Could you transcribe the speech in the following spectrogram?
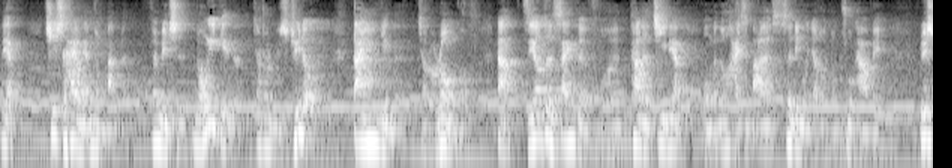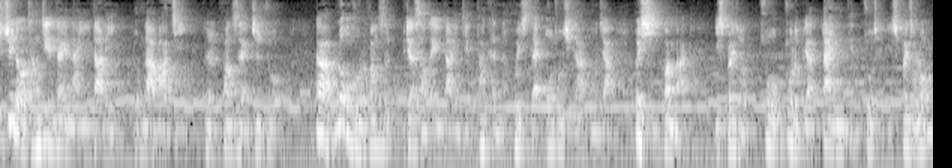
量。其实还有两种版本，分别是浓一点的叫做 Ristretto，淡一点的叫做 Longo。那只要这三个符合它的剂量，我们都还是把它设定为叫做浓缩咖啡。Ristretto 常见在南意大利用拉巴机的方式来制作，那 Longo 的方式比较少在意大利见，它可能会是在欧洲其他国家会习惯把 Espresso 做做的比较淡一点，做成 Espresso Longo。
